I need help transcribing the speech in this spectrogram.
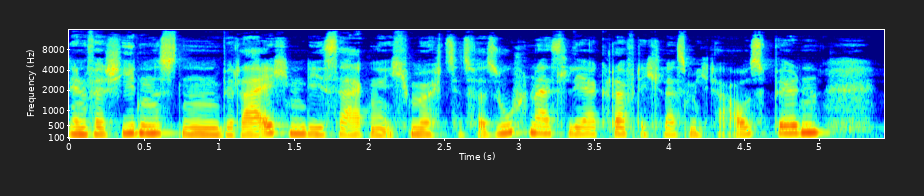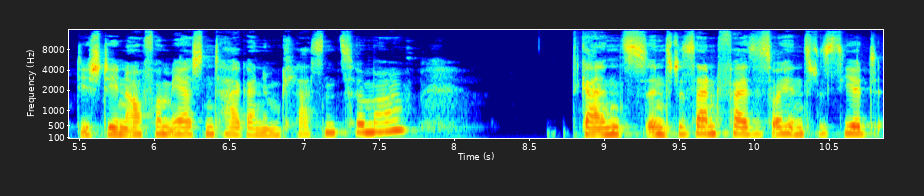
den verschiedensten Bereichen, die sagen, ich möchte es jetzt versuchen als Lehrkraft, ich lasse mich da ausbilden. Die stehen auch vom ersten Tag an im Klassenzimmer. Ganz interessant, falls es euch interessiert,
